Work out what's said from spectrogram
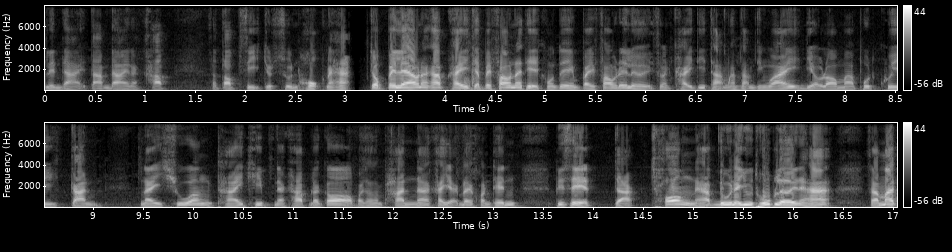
เล่นได้ตามได้นะครับ สต็อป 4.06 นะฮะ จบไปแล้วนะครับ ใครจะไปเฝ้าหน้าเทรดของตัวเองไปเฝ้าได้เลย ส่วนใครที่ถามคำถามทิ้งไว้ เดี๋ยวเรามาพูดคุยกันในช่วงท้ายคลิปนะครับ แล้วก็ประชาสัมพันธ์นะ ใครอยากได้คอนเทนต์พิเศษจากช่องนะครับ ดูใน YouTube เลยนะฮะ สามารถ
